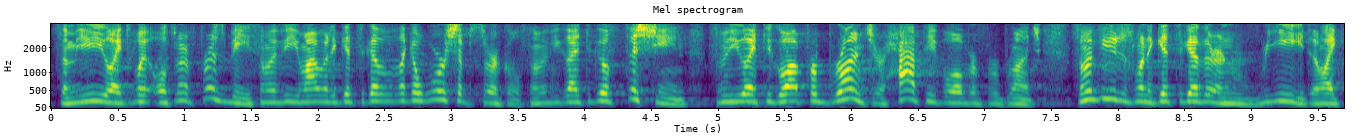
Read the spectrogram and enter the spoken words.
Some of you, you like to play ultimate frisbee. Some of you, you might want to get together with like a worship circle. Some of you like to go fishing. Some of you like to go out for brunch or have people over for brunch. Some of you just want to get together and read. And like,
